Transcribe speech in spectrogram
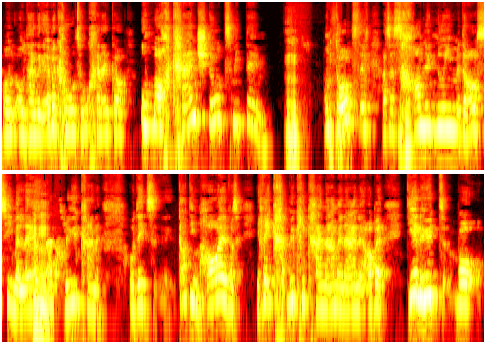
und, und haben eben ein cooles Wochenende gehabt und macht keinen Sturz mit dem. Mhm. Und trotzdem, also es mhm. kann nicht nur immer das sein, man lernt mhm. einfach Leute kennen. Oder jetzt, gerade im HR, was, ich will wirklich keinen Namen nennen, aber die Leute, die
